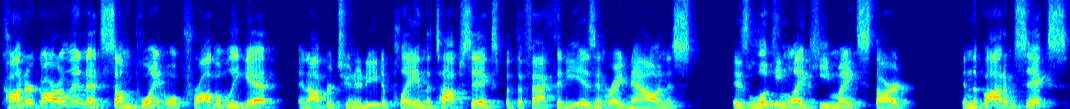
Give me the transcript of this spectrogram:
Conor Garland at some point will probably get an opportunity to play in the top six, but the fact that he isn't right now and is is looking like he might start in the bottom six,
